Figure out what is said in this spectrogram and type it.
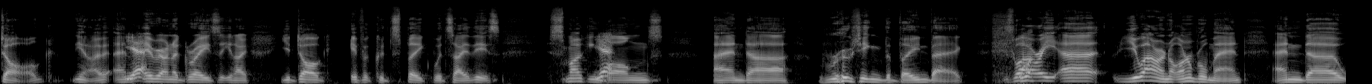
dog, you know, and Yeah. everyone agrees that you know your dog, if it could speak, would say this: smoking Yeah. bongs and uh, rooting the beanbag. Zwari, uh, you are an honourable man, and uh,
